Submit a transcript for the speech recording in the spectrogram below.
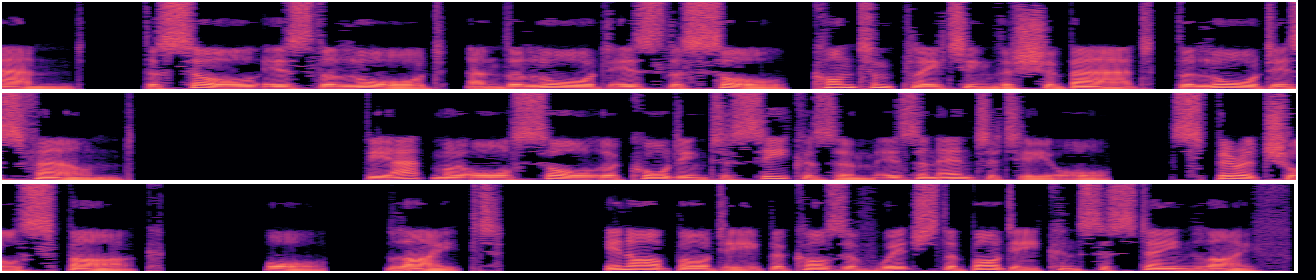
and the soul is the Lord, and the Lord is the soul. Contemplating the Shabad, the Lord is found. The Atma or soul according to Sikhism is an entity or spiritual spark, or light, in our body because of which the body can sustain life.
